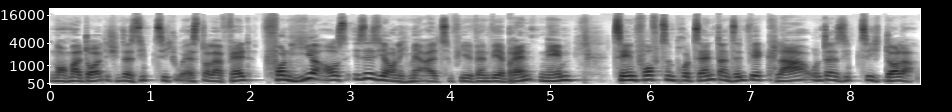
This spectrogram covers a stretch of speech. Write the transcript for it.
nochmal deutlich unter 70 US-Dollar fällt. Von hier aus ist es ja auch nicht mehr allzu viel. Wenn wir Brent nehmen, 10, 15 Prozent, dann sind wir klar unter 70 Dollar.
